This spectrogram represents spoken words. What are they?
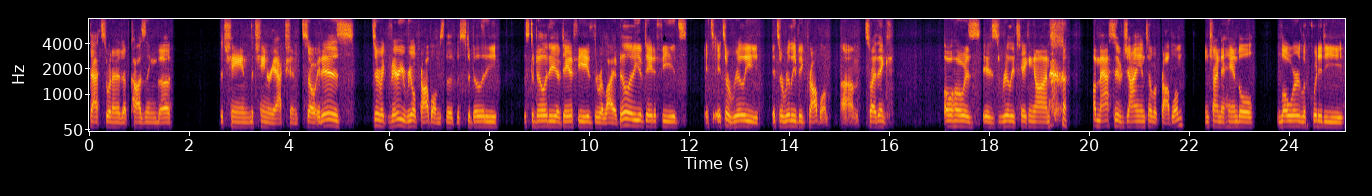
that's what ended up causing the the chain the chain reaction. So it is sort of like very real problems. The the stability the stability of data feeds, the reliability of data feeds. It's it's a really it's a really big problem. Um, so I think Ojo is is really taking on a massive giant of a problem in trying to handle lower liquidity,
